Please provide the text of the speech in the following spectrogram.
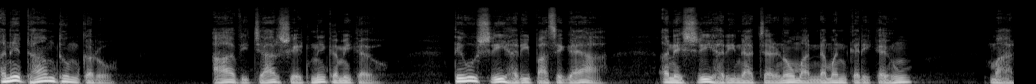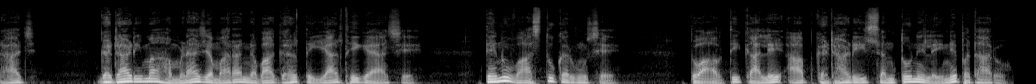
અને ધામધૂમ કરો. આ વિચાર શેઠને ગમી ગયો. તેઓ શ્રીહરિ પાસે ગયા અને શ્રીહરિના ચરણોમાં નમન કરી કહ્યું, મહારાજ, ગઢાડીમાં હમણાં જ અમારા નવા ઘર તૈયાર થઈ ગયા છે. તેનું વાસ્તુ કરવું છે, તો આવતીકાલે આપ ગઢાડી સંતોને લઈને પધારો.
